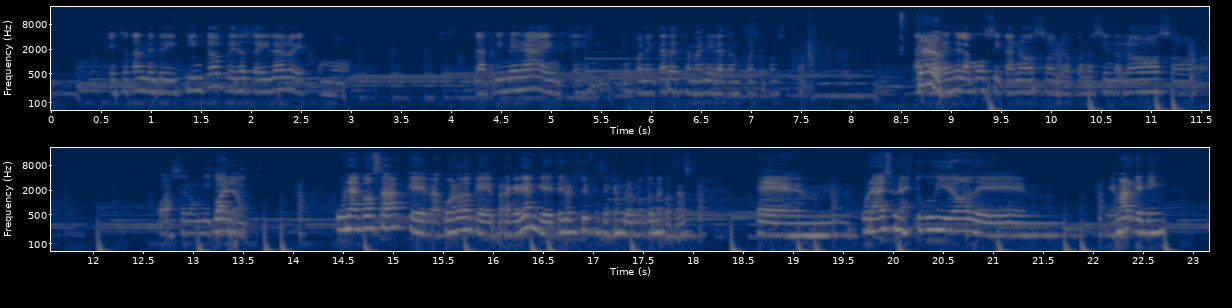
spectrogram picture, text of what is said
Es totalmente distinto, pero Taylor es como la primera en, en conectar de esta manera tan fuerte con sus fans. A Claro. través de la música, no solo conociéndolos o, o hacer un meet and Bueno, greet. una cosa que me acuerdo que, para que vean que Taylor Swift es ejemplo de un montón de cosas, eh, una vez un estudio de, de marketing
